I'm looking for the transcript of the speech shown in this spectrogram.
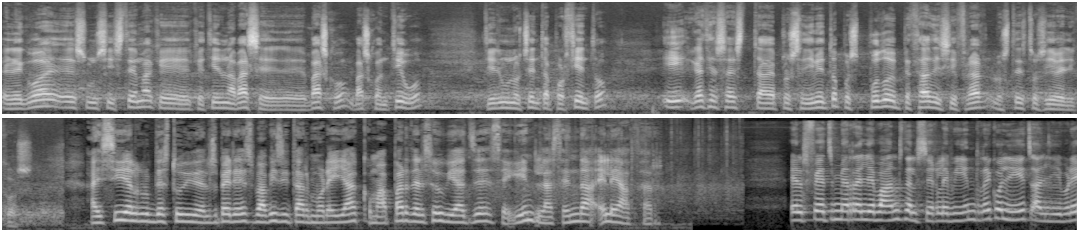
el Lengoa es un sistema que, tiene una base vasco, vasco antiguo, tiene un 80%, y gracias a este procedimiento pues, pudo empezar a descifrar los textos ibéricos. Així, el grup d'estudi dels Beres va visitar Morella com a part del seu viatge seguint la senda Eleazar. Els fets més rellevants del segle XX recollits al llibre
